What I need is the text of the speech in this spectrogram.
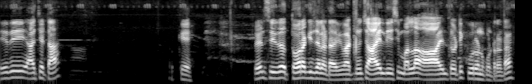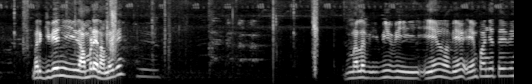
ఏది? ఆ చెట్టా? ఓకే. ఫ్రెండ్స్ ఇది తోర గింజలట. వాటి నుంచి ఆయిల్ తీసి మళ్ళీ ఆ ఆయిల్ తోటి కూర వండుకుంటారట. మరి ఇవేం ఇది అమ్మడేనా అమ్మ ఇవి? మళ్ళీ ఇవి ఏం ఏం- పని చేస్తాయి ఇవి?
